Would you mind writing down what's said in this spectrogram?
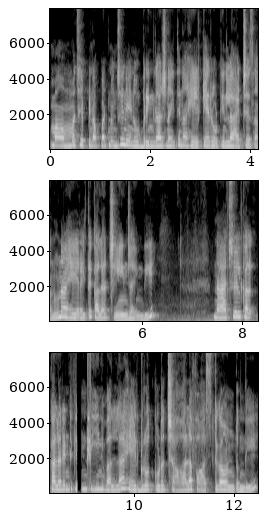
మా అమ్మ చెప్పినప్పటి నుంచి నేను బ్రింగ్రాజ్ని అయితే నా హెయిర్ కేర్ రొటీన్లో యాడ్ చేశాను. నా హెయిర్ అయితే కలర్ చేంజ్ అయింది. న్యాచురల్ కల్ దీని దీనివల్ల హెయిర్ గ్రోత్ కూడా చాలా ఫాస్ట్గా ఉంటుంది.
